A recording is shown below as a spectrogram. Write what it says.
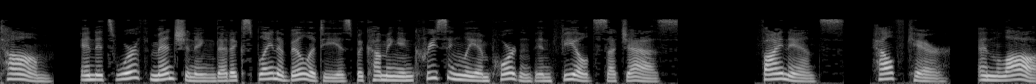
Tom. And it's worth mentioning that explainability is becoming increasingly important in fields such as finance, healthcare, and law.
